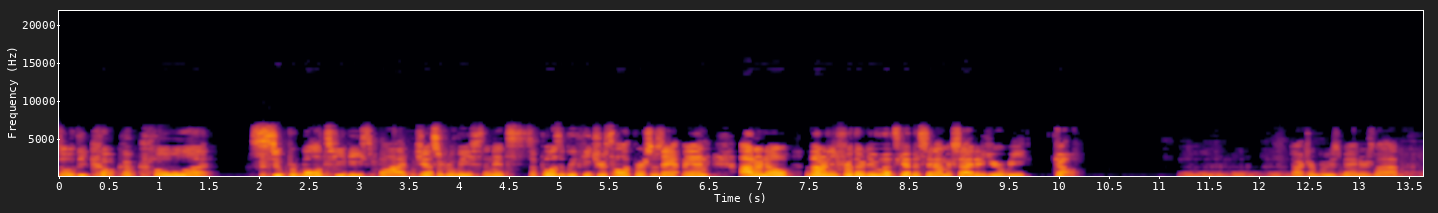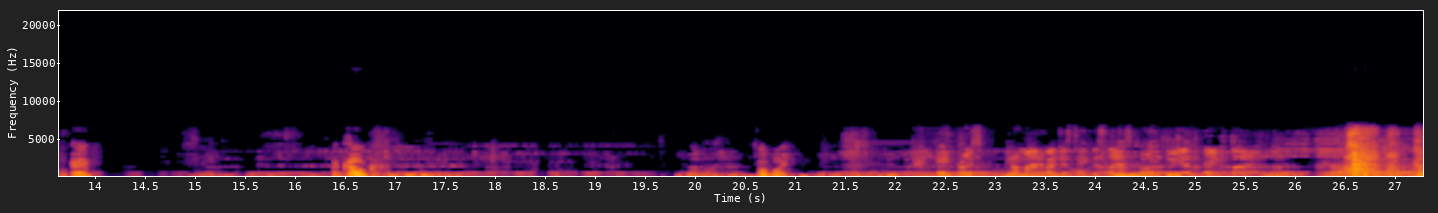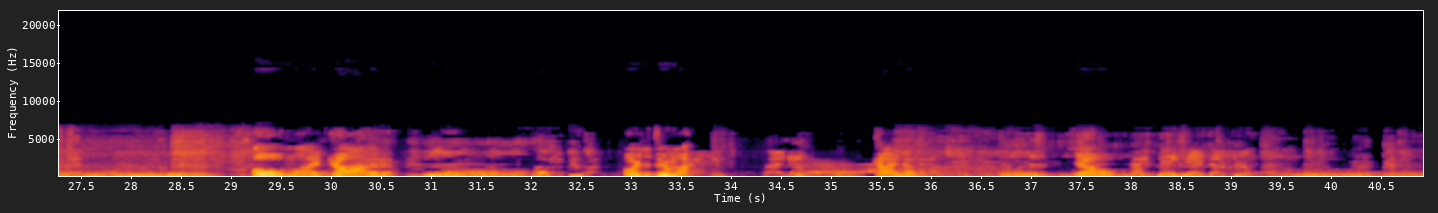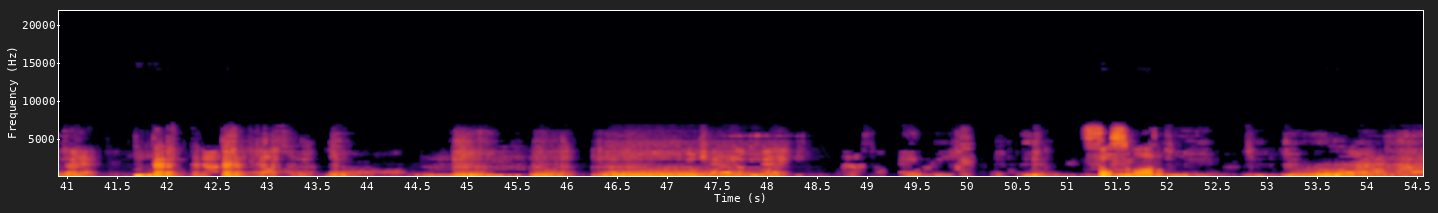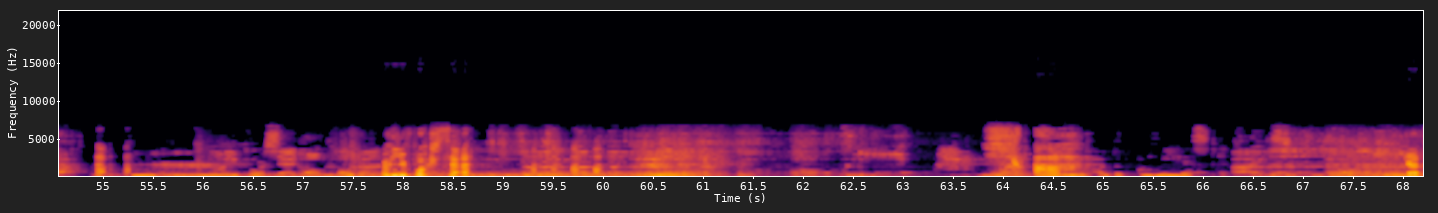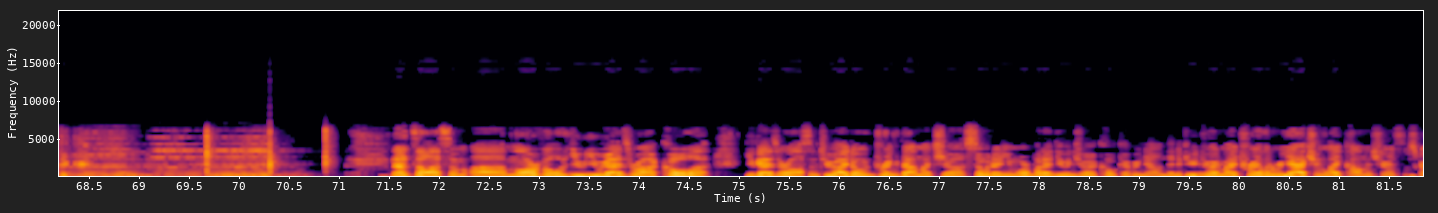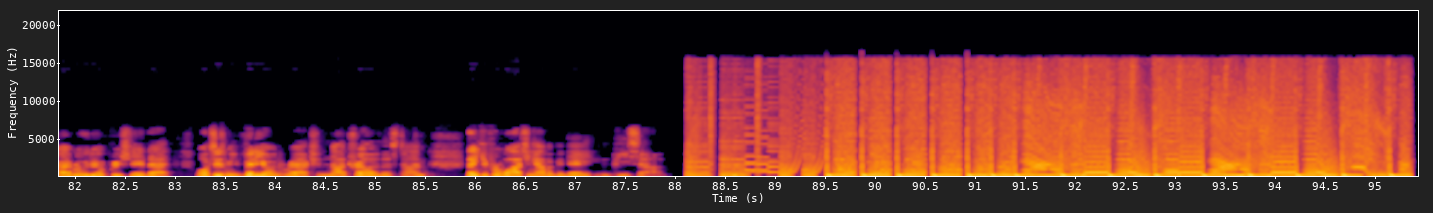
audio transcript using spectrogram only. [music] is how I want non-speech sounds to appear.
So the Coca-Cola Super Bowl TV spot just released, and it supposedly features Hulk versus Ant Man. I don't know. Without any further ado, let's get this in. I'm excited. Here we go. Dr. Bruce Banner's lab. Okay. A Coke. Oh boy. Oh boy. Hey, Bruce, you don't mind if I just take this last Coke, do you? Thanks, bye. Oh my god. Oh, you do mind? Oh, you do mind. Kind of. Kind of. Yo. Hey, mini can, come through. Dead Da da da da da da. Okay, okay. Wow, so angry. So small. Oh, you poor sad Hulk. Hold Are on. [laughs] you forced that? Ah, You have the greenest eyes. you got the. That's awesome. Uh, Marvel, you you guys rock. Cola, you guys are awesome too. I don't drink that much uh, soda anymore, but I do enjoy Coke every now and then. If you enjoyed my trailer reaction, like, comment, share, and subscribe. Really do appreciate that. Well, excuse me, video reaction, not trailer this time. Thank you for watching. Have a good day and peace out.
